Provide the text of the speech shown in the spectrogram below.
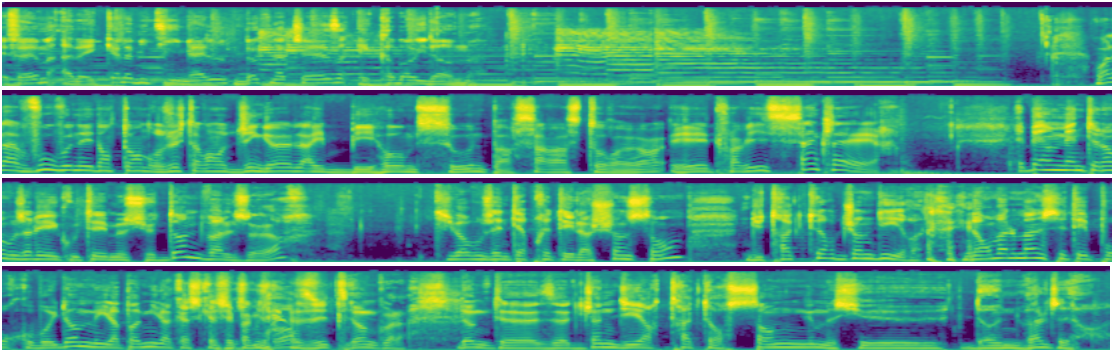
VFM avec Calamity Email, Doc Natchez et Cowboy Dom. Voilà, vous venez d'entendre juste avant le jingle I'll Be Home Soon par Sarah Storer et Travis Sinclair. Eh bien, maintenant, vous allez écouter Monsieur Don Walzer qui va vous interpréter la chanson du tracteur John Deere. Normalement, c'était pour Cowboy Dom, mais il n'a pas mis la casquette. J'ai pas mis la- zut. Donc voilà. Donc, the, the John Deere Tractor Song, Monsieur Don Walzer.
